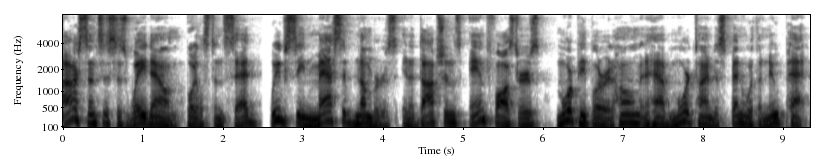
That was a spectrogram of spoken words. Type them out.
Our census is way down, Boylston said. We've seen massive numbers in adoptions and fosters. More people are at home and have more time to spend with a new pet.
